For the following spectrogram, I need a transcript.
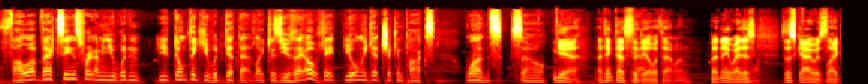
follow up vaccines for it?" I mean, you wouldn't. You don't think you would get that, like, because you say, "Oh, okay, you only get chicken pox once." So Yeah, I think that's the Yeah. deal with that one. But anyway, this this guy was like,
